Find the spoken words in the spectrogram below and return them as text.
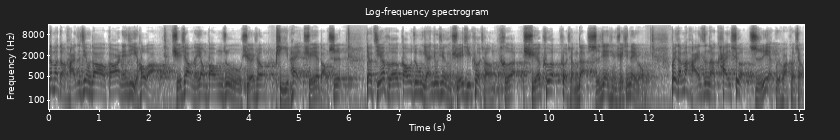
那么等孩子进入到高二年级以后啊，学校呢要帮助学生匹配学业导师，要结合高中研究性学习课程和学科课程的实践性学习内容，为咱们孩子呢开设职业规划课程，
